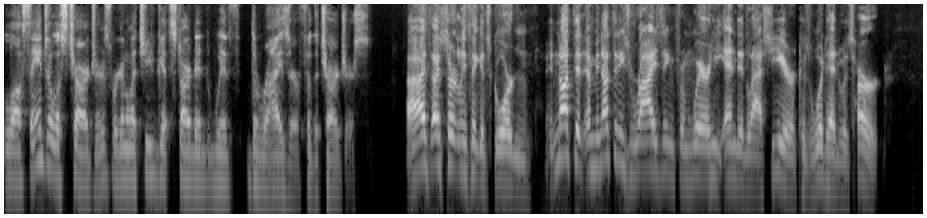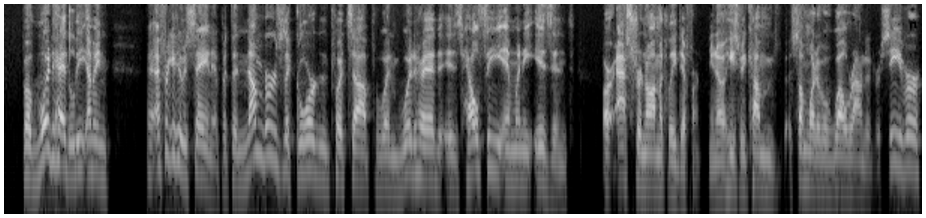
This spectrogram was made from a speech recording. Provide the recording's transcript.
Los Angeles Chargers. We're going to let you get started with the riser for the Chargers. I, I, certainly think it's Gordon. Not that I mean, not that he's rising from where he ended last year because Woodhead was hurt, but Woodhead. I mean, I forget who was saying it, but the numbers that Gordon puts up when Woodhead is healthy and when he isn't are astronomically different. You know, he's become somewhat of a well-rounded receiver.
